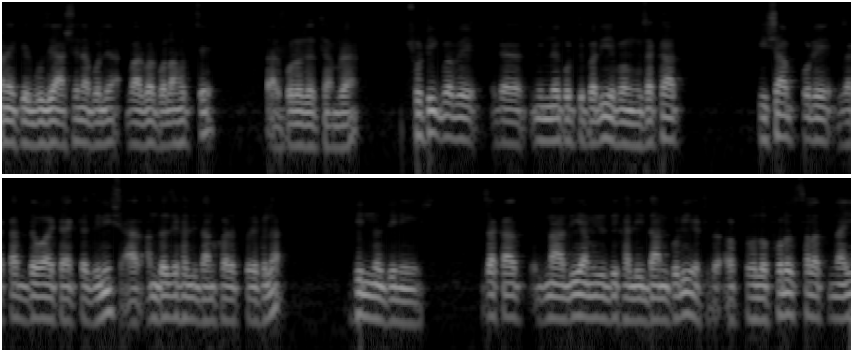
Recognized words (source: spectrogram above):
অনেকের বুঝে আসে না বলে বারবার বলা হচ্ছে। তারপরেও যাতে আমরা সঠিকভাবে এটা নির্ণয় করতে পারি এবং জাকাত, হিসাব করে জাকাত দেওয়া এটা একটা জিনিস। আর আন্দাজে খালি দান খয়রাত করে ফেলা ভিন্ন জিনিস। জাকাত না দিয়ে আমি যদি খালি দান করি এটা অর্থ হলো ফরজ সালাত নাই,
